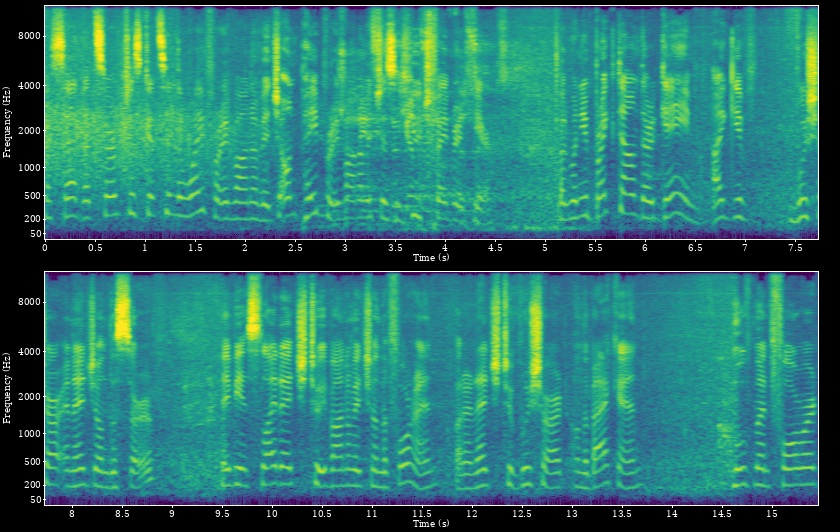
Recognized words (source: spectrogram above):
I said, that serve just gets in the way for Ivanovic. On paper, Ivanovic is a huge favorite here. But when you break down their game, I give Bouchard an edge on the serve. Maybe a slight edge to Ivanovic on the forehand, but an edge to Bouchard on the backhand. Movement forward,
